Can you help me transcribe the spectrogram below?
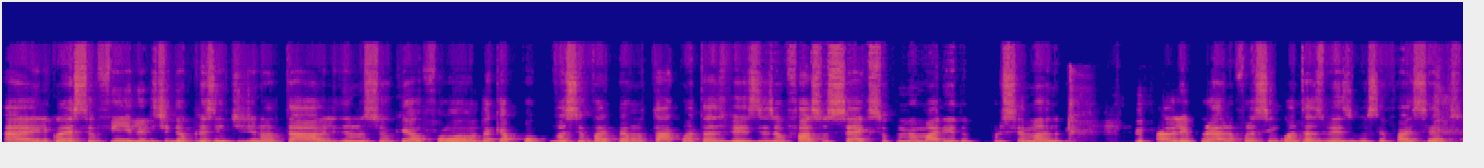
ah, ele conhece seu filho, ele te deu presente de Natal, ele deu não sei o quê. Ela falou, daqui a pouco você vai perguntar quantas vezes eu faço sexo com meu marido por semana. Aí eu olhei para ela e falei assim: quantas vezes você faz sexo?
